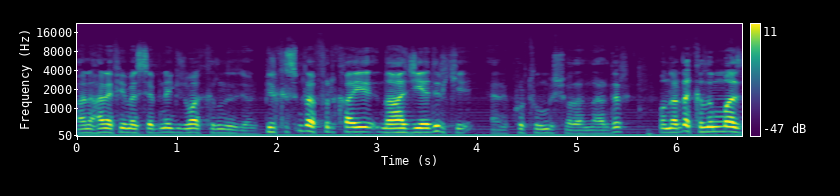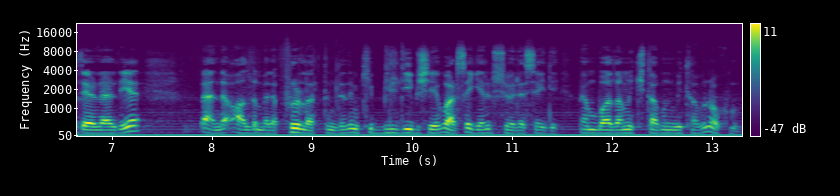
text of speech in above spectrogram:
Hani Hanefi mezhebine cuma kılınır diyor. Bir kısım da fırkayı naciyedir ki yani kurtulmuş olanlardır. Onlar da kılınmaz derler diye ben de aldım böyle fırlattım dedim ki bildiği bir şey varsa gelip söyleseydi. Ben bu adamın kitabını mitabını okumam.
